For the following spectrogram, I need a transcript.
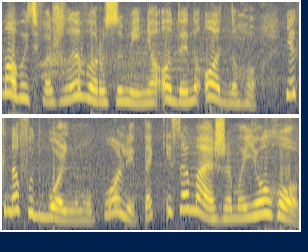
мабуть, важливо розуміння один одного, як на футбольному полі, так і за межами його.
